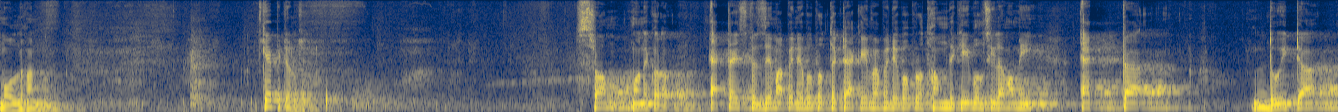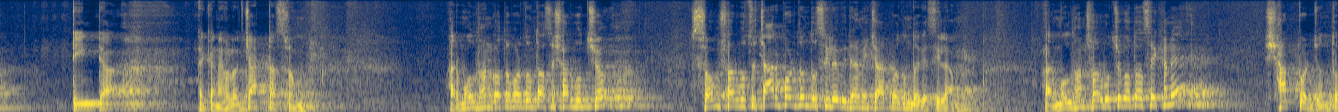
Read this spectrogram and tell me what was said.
মূলধন। ক্যাপিটাল শ্রম, মনে করো, একটা স্পেস যে মাপে নেব, প্রত্যেকটা একই মাপে নেব, প্রথম দিকেই বলছিলাম আমি, একটা, দুইটা, তিনটা, এখানে হলো চারটা শ্রম। আর মূলধন কত পর্যন্ত আছে সর্বোচ্চ? শ্রম সর্বোচ্চ চার পর্যন্ত ছিল বিধে আমি চার পর্যন্ত গেছিলাম। আর মূলধন সর্বোচ্চ কত আছে এখানে? সাত পর্যন্ত।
